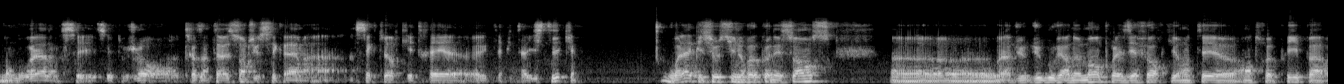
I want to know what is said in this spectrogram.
Donc voilà, donc c'est toujours euh, très intéressant puisque c'est quand même un, secteur qui est très euh, capitalistique. Voilà, et puis c'est aussi une reconnaissance euh, voilà, du, gouvernement pour les efforts qui ont été entrepris par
